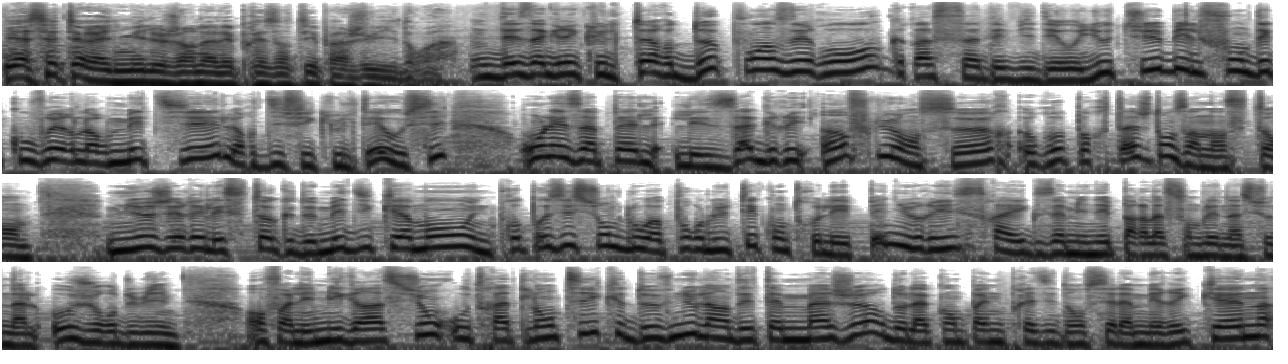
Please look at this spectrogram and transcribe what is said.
Et à 7h30, le journal est présenté par Julie Droin. Des agriculteurs 2.0, grâce à des vidéos YouTube, ils font découvrir leur métier, leurs difficultés aussi. On les appelle les agri-influenceurs. Reportage dans un instant. Mieux gérer les stocks de médicaments, une proposition de loi pour lutter contre les pénuries sera examinée par l'Assemblée nationale aujourd'hui. Enfin, les migrations outre-Atlantique, devenues l'un des thèmes majeurs de la campagne présidentielle américaine.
